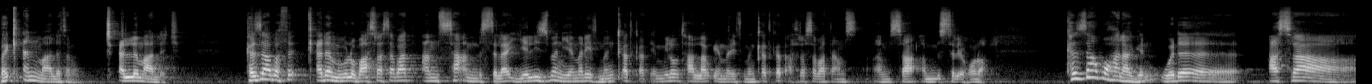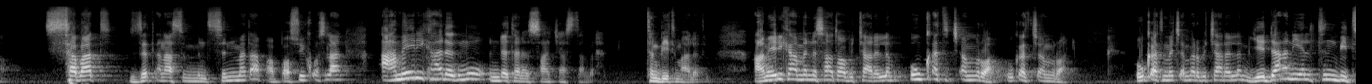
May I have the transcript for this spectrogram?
በቀን ማለት ነው ጨልማለች። ከዛ ቀደም ብሎ በ1755 ላይ የሊዝበን የመሬት መንቀጥቀጥ የሚለው ታላቁ የመሬት መንቀጥቀጥ 1755 ላይ ሆኗል። ከዛ በኋላ ግን ወደ 1798 ስንመጣ ጳጳሱ ይቆስላል። አሜሪካ ደግሞ እንደተነሳች ያስተምራል። ትንቢት ማለት ነው። አሜሪካ መነሳቷ ብቻ አይደለም፣ እውቀት ጨምሯል። እውቀት ጨምሯል። እውቀት መጨመር ብቻ አይደለም፣ የዳንኤል ትንቢት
